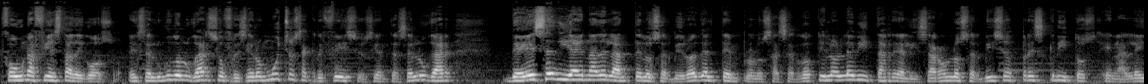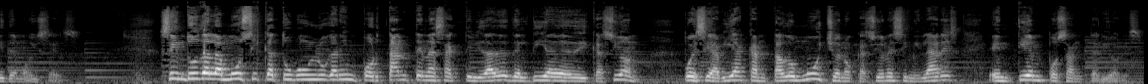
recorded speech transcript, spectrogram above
fue una fiesta de gozo. En segundo lugar, se ofrecieron muchos sacrificios. Y en tercer lugar, de ese día en adelante, los servidores del templo, los sacerdotes y los levitas realizaron los servicios prescritos en la ley de Moisés. Sin duda, la música tuvo un lugar importante en las actividades del día de dedicación, pues se había cantado mucho en ocasiones similares en tiempos anteriores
